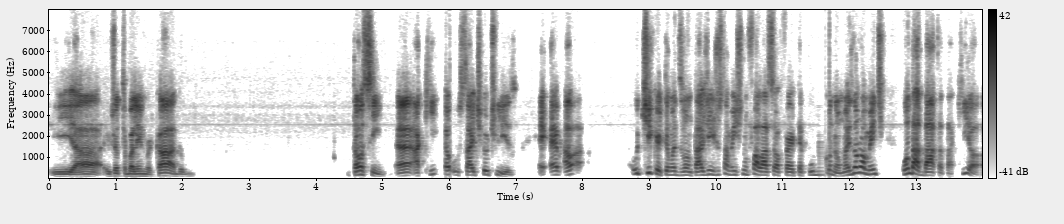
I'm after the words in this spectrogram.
E a, eu já trabalhei no mercado. Então, assim, é, aqui é o site que eu utilizo. É, é, a, o ticker tem uma desvantagem justamente não falar se a oferta é pública ou não. Mas normalmente, quando a data está aqui, ó,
